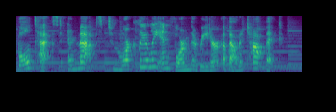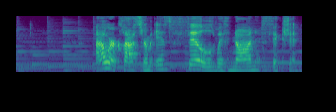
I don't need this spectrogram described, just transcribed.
bold text, and maps to more clearly inform the reader about a topic. Our classroom is filled with nonfiction,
